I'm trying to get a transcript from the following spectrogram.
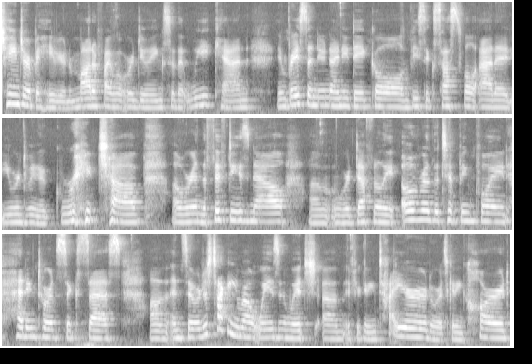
change our behavior, to modify what we're doing so that we can embrace a new 90 day goal and be successful at it. You are doing a great job. Uh, we're in the 50s now. Um, we're definitely over the tipping point, heading towards success. Um, and so we're just talking about ways in which, um, if you're getting tired or it's getting hard,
